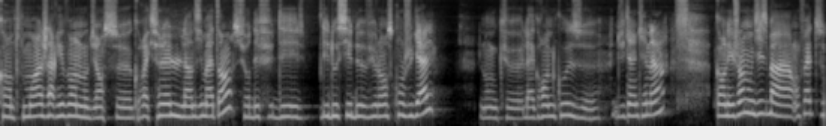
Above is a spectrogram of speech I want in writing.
quand moi j'arrive en audience euh, correctionnelle le lundi matin sur des dossiers de violence conjugale, donc la grande cause du quinquennat, quand les gens nous disent, bah, en fait,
